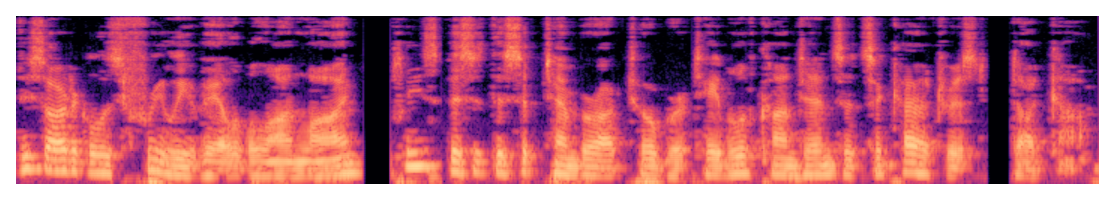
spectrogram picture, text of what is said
This article is freely available online. Please visit the September-October table of contents at psychiatrist.com.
